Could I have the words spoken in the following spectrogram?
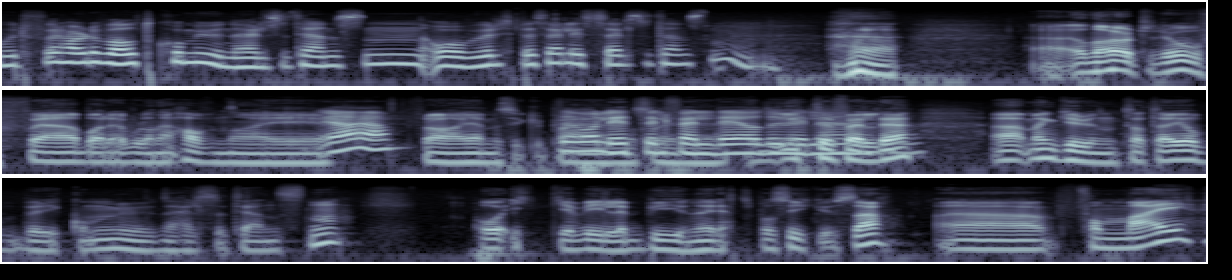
Hvorfor har du valgt kommunehelsetjenesten over spesialisthelsetjenesten? Nå hørte dere jo jeg bare, hvordan jeg havna i, Ja, ja. fra Det var litt inn tilfeldig, du litt ville tilfeldig. ja. Eh, Men grunnen til at jeg jobber i kommunehelsetjenesten og ikke ville begynne rett på sykehuset, eh, for meg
